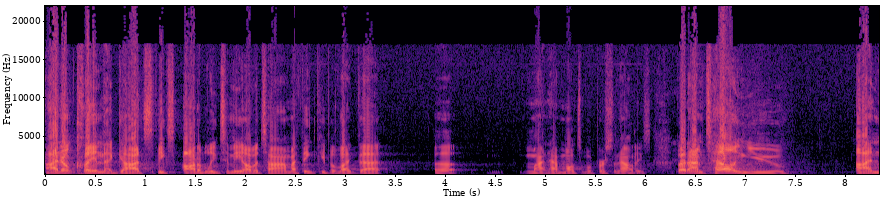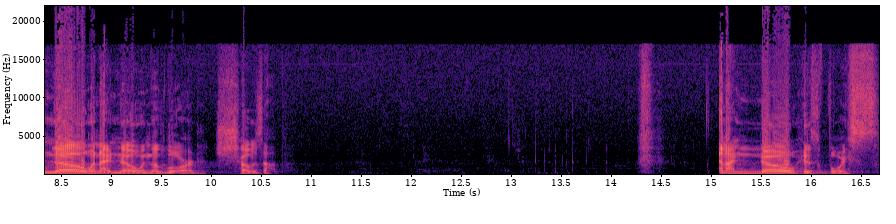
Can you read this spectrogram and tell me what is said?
I don't claim that God speaks audibly to me all the time. I think people like that uh, might have multiple personalities. But I'm telling you, I know when I know when the Lord shows up. And I know his voice.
